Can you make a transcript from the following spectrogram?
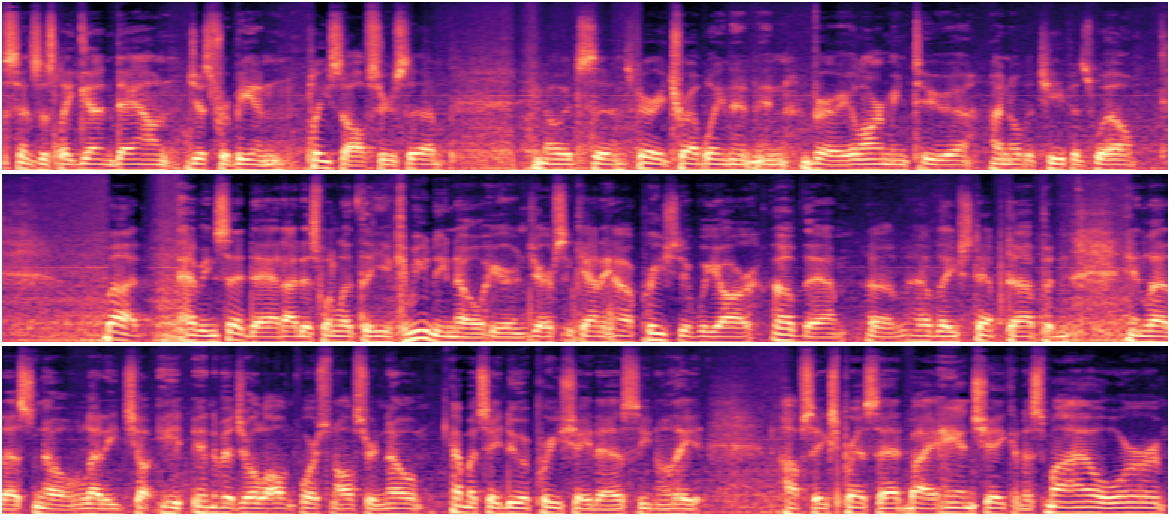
senselessly gunned down just for being police officers. Uh, you know, it's uh, it's very troubling and, and very alarming to uh, I know the chief as well. But having said that, I just want to let the community know here in Jefferson County how appreciative we are of them, uh, how they've stepped up and, and let us know, let each individual law enforcement officer know how much they do appreciate us. You know, they obviously express that by a handshake and a smile or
